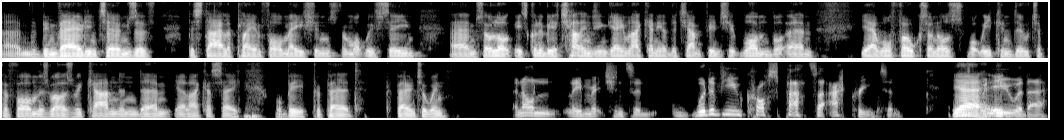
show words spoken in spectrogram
Um, they've been varied in terms of the style of play and formations from what we've seen. Um, so look, it's going to be a challenging game like any other championship one, but um, yeah, we'll focus on us, what we can do to perform as well as we can, and um, yeah, like I say, we'll be prepared, preparing to win. And on Leam Richardson, would have you crossed paths at Accrington? Yeah, when you were there.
